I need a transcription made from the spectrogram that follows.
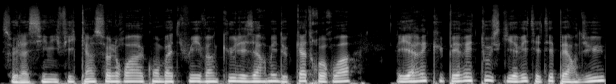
Cela signifie qu'un seul roi a combattu et vaincu les armées de quatre rois et a récupéré tout ce qui avait été perdu.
